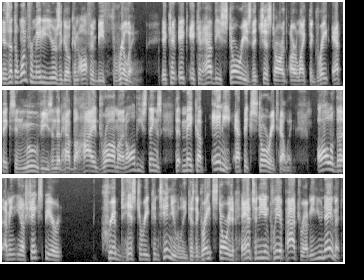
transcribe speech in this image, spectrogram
is that the one from 80 years ago can often be thrilling. It can it, it can have these stories that just are are like the great epics in movies and that have the high drama and all these things that make up any epic storytelling. All of the I mean, you know, Shakespeare cribbed history continually because the great stories Antony and Cleopatra, I mean, you name it.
